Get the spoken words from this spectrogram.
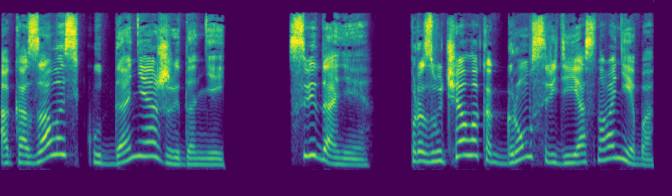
оказалась куда неожиданней. Свидание прозвучало как гром среди ясного неба.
